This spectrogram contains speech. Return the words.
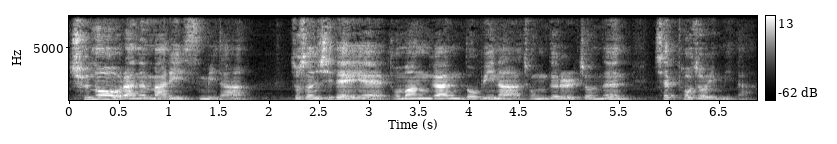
추노라는 말이 있습니다. 조선 시대에 도망간 노비나 종들을 쫓는 체포조입니다.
